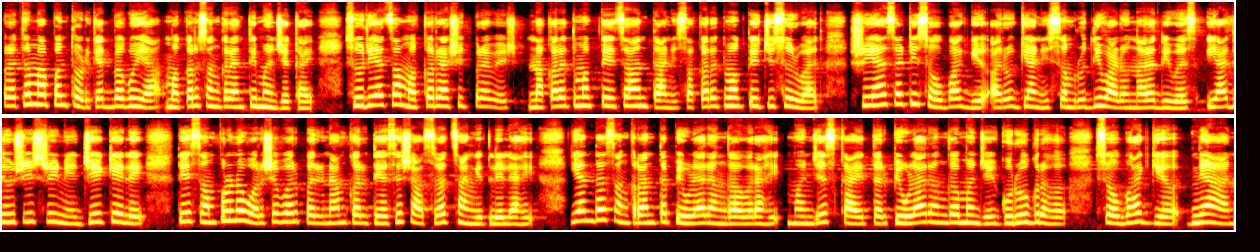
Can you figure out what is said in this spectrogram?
प्रथम आपण थोडक्यात बघूया मकर संक्रांती म्हणजे काय? सूर्याचा मकर राशीत प्रवेश नकारात्मकतेचा अंत आणि सकारात्मकतेची सुरुवात स्त्रियांसाठी सौभाग्य आरोग्य आणि समृद्धी वाढवणारा दिवस. या दिवशी श्रीने जे केले ते संपूर्ण वर्षभर परिणाम करते असे शास्त्रात सांगितलेले आहे. यंदा संक्रांत पिवळ्या रंगावर आहे. म्हणजेच काय? तर पिवळा रंग म्हणजे गुरुग्रह. सौभाग्य ज्ञान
